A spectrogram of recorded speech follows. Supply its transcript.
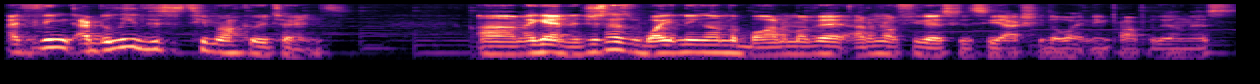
I think, I believe this is Team Rocket Returns. Um, again, it just has whitening on the bottom of it. I don't know if you guys can see actually the whitening properly on this.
